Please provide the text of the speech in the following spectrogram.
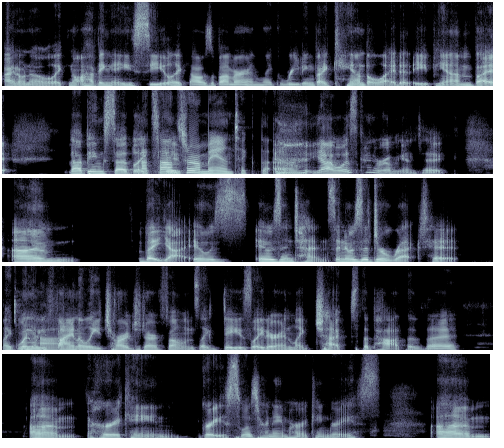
I don't know, like not having AC, like that was a bummer, and like reading by candlelight at 8 p.m. But that being said, like that sounds it- romantic though. yeah, it was kind of romantic. Um, but yeah, it was it was intense and it was a direct hit. Like when we finally charged our phones like days later and like checked the path of the um hurricane Grace was her name, Hurricane Grace. Um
